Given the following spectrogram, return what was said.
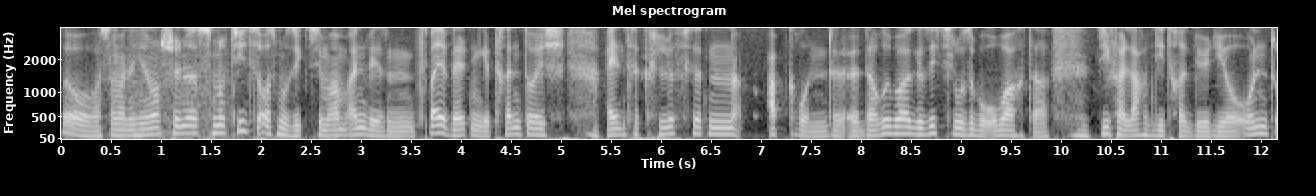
So, was haben wir denn hier noch schönes? Notiz aus Musikzimmer am Anwesen. Zwei Welten getrennt durch einen zerklüfteten Abgrund, äh, darüber gesichtslose Beobachter. Sie verlachen die Tragödie und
